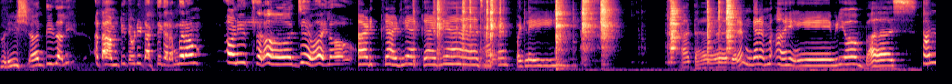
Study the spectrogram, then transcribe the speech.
थोडी विश्रांती झाली. आता आमटी तेवढी टाकते गरम गरम आणि चला जेवायला. काढ काढल्या काढल्या झाकण पडले. आता गरम गरम आहे व्हिडिओ बस. छान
